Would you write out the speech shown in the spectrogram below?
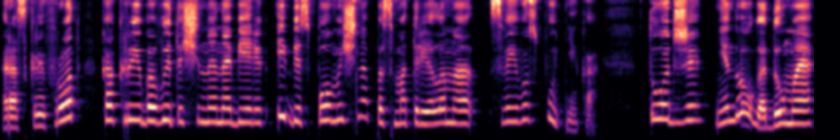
раскрыв рот, как рыба, вытащенная на берег, и беспомощно посмотрела на своего спутника. Тот же, недолго думая,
